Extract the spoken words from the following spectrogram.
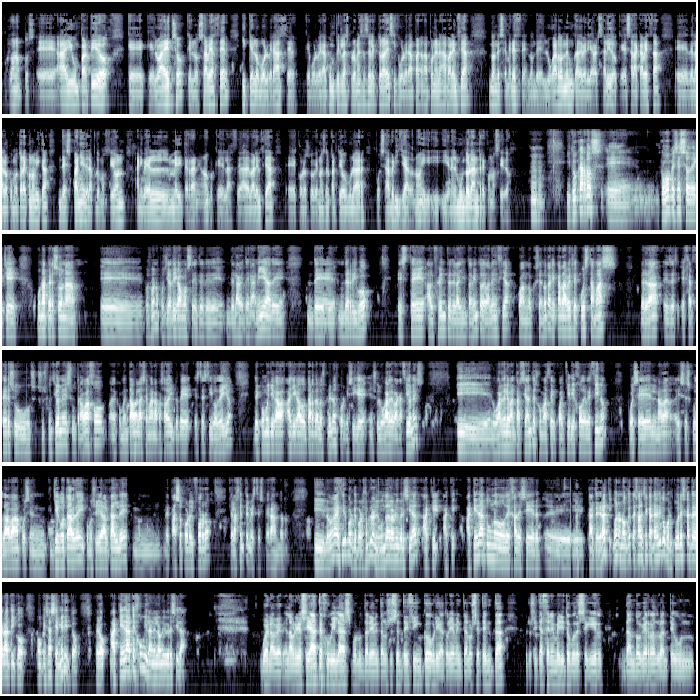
pues bueno, pues eh, hay un partido que, lo ha hecho, que lo sabe hacer y que lo volverá a hacer, que volverá a cumplir las promesas electorales y que volverá a poner a Valencia donde se merece, donde el lugar donde nunca debería haber salido, que es a la cabeza eh, de la locomotora económica de España y de la promoción a nivel mediterráneo, ¿no? Porque la ciudad de Valencia, eh, con los gobiernos del Partido Popular, pues ha brillado, ¿no? Y, en el mundo la han reconocido. Y tú, Carlos, eh, ¿cómo ves eso de que una persona pues bueno, pues ya digamos de, la veteranía de, de, Ribó esté al frente del Ayuntamiento de Valencia cuando se nota que cada vez le cuesta más, ¿verdad?, es ejercer sus, funciones, su trabajo. Eh, comentaba la semana pasada, y Pepe es testigo de ello, de cómo ha llegado tarde a los plenos porque sigue en su lugar de vacaciones y en lugar de levantarse antes, como hace cualquier hijo de vecino, pues él, nada, se escudaba, pues en, llego tarde y como soy el alcalde, mm, me paso por el forro que la gente me esté esperando, ¿no? Y lo vengo a decir porque, por ejemplo, en el mundo de la universidad, ¿a qué, a qué, a qué edad uno deja de ser eh, catedrático? Bueno, no deja de ser catedrático porque tú eres catedrático, aunque seas emérito, pero ¿a qué edad te jubilan en la universidad? Bueno, a ver, en la universidad te jubilas voluntariamente a los 65, obligatoriamente a los 70, pero si te hacen emérito puedes seguir dando guerra durante un,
